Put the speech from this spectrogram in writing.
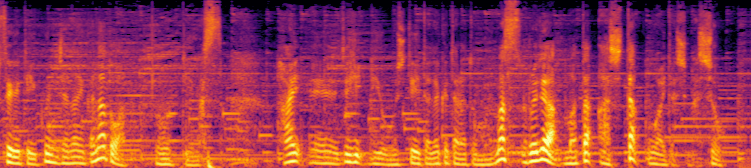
防げていくんじゃないかなとは思っています。はい、えー、ぜひ利用していただけたらと思います。それではまた明日お会いいたしましょう。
